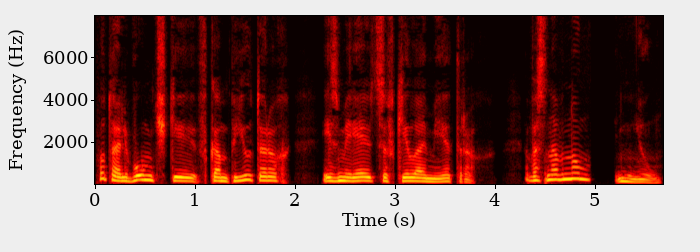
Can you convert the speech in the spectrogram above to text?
Фотоальбомчики в компьютерах измеряются в километрах. В основном ню.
